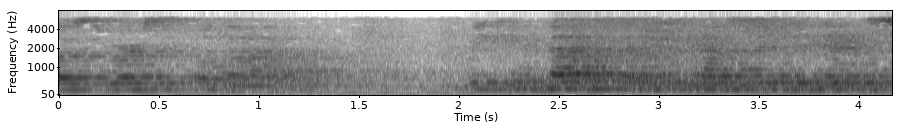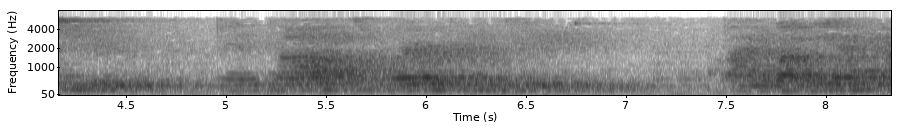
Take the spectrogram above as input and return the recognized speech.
most merciful God, we confess that we have sinned against you in thought, word, and deed, by what we have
